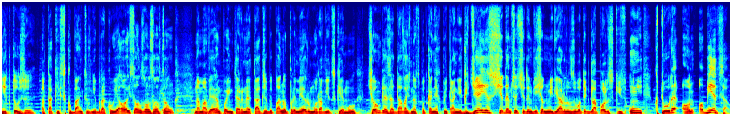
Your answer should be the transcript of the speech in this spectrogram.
Niektórzy, a takich skubańców nie brakuje, oj są, są, są, są, namawiają po internetach, żeby panu premieru Morawieckiemu ciągle zadawać na spotkaniach pytanie, gdzie jest 770 miliardów złotych dla Polski z Unii, które on obiecał.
